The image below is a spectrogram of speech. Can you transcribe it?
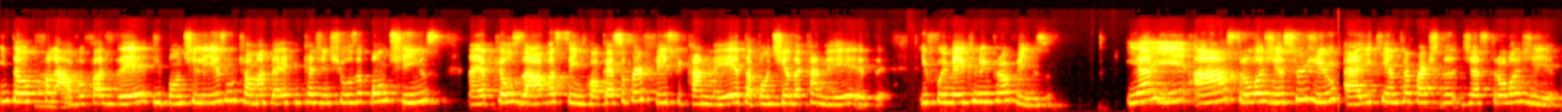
então eu falei, ah, vou fazer de pontilismo, que é uma técnica que a gente usa pontinhos, na época eu usava, assim, qualquer superfície, caneta, pontinha da caneta, e fui meio que no improviso. E aí a astrologia surgiu, é aí que entra a parte de astrologia,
